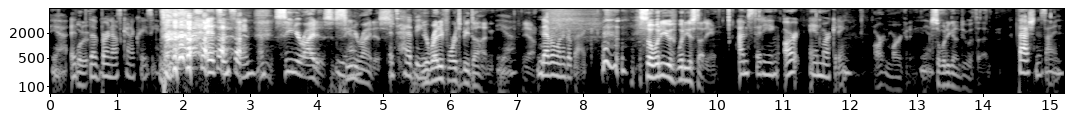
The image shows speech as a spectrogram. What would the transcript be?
Yeah, it, What- the burnout's kind of crazy. it's insane. Senioritis. It's Yeah. senioritis. It's heavy. You're ready for it to be done. yeah. Yeah. Never want to go back. So, what are you what are you studying? I'm studying art and marketing, Art and marketing. Yes. So, what are you going to do with that? fashion design.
